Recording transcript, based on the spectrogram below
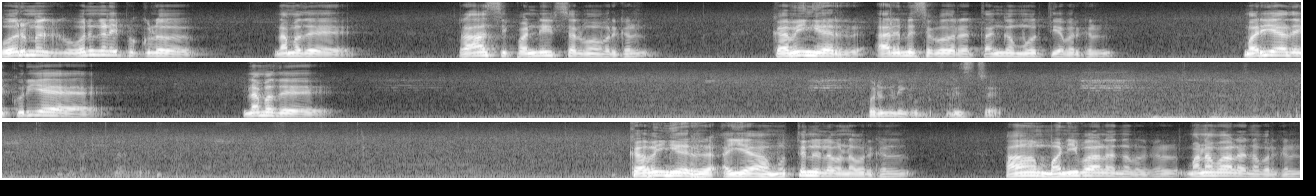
ஒருமி ஒருங்கிணைப்பு குழு நமது ராசி பன்னீர்செல்வம் அவர்கள் கவிஞர் அருமை சகோதரர் தங்கமூர்த்தி அவர்கள் மரியாதைக்குரிய நமது ஒருங்கிணைப்பு லிஸ்ட்டு கவிஞர் ஐயா முத்துநிலவன் அவர்கள் ஆ. மணிவாளன் அவர்கள் மணவாளன் அவர்கள்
